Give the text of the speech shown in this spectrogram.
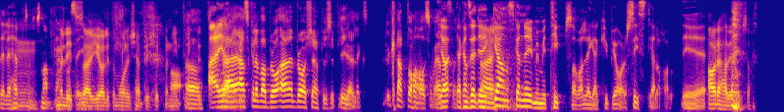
eller hälften så snabbt Men lite säger. så här, gör lite mål i Championship, men inte Ja. riktigt. Nej, han skulle vara bra, han är en bra Championship-lirare liksom. Du kan inte ha någon som jag, ensam. jag kan säga att jag är Nej. ganska nöjd med mitt tips av att lägga QPR sist i alla fall. Det Ja, det hade jag också.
